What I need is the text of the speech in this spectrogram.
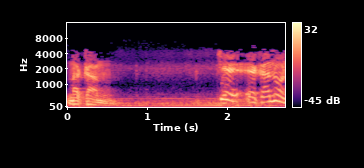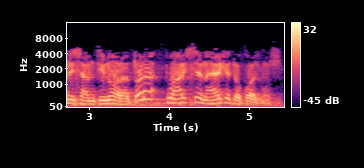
να κάνουν και εκανόνισαν την ώρα τώρα που άρχισε να έρχεται ο κόσμος.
